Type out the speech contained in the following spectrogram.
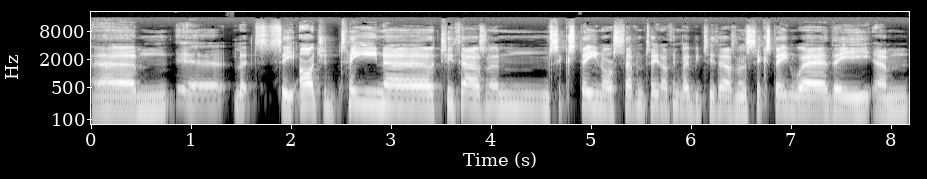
um, uh, let's see, Argentina 2016 or 17, I think maybe 2016, where the, um,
